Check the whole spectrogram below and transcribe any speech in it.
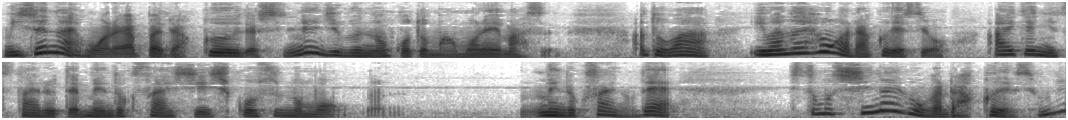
見せない方がやっぱり楽ですね、自分のこと守れます。あとは、言わない方が楽ですよ。相手に伝えるってめんどくさいし、思考するのもめんどくさいので、質問しない方が楽ですよね。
